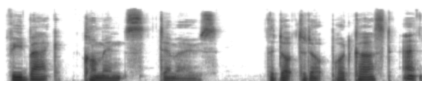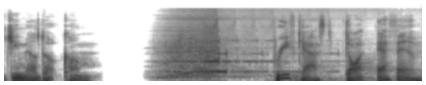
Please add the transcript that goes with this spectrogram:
Feedback, comments, demos. The dot to dot podcast at gmail.com. Briefcast.fm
